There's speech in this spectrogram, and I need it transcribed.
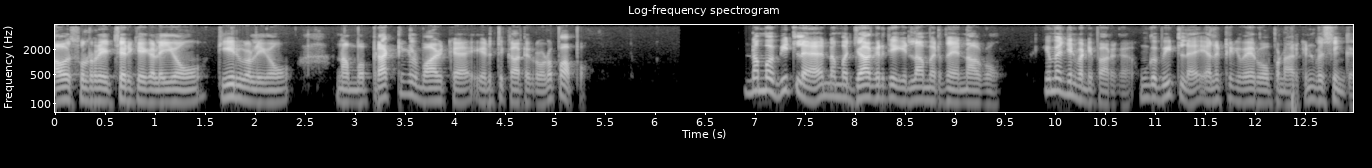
அவர் சொல்கிற எச்சரிக்கைகளையும் தீர்வுகளையும் நம்ம ப்ராக்டிக்கல் வாழ்க்கை எடுத்துக்காட்டுகளோடு பார்ப்போம். நம்ம வீட்டில் நம்ம ஜாக்கிரதை இல்லாமல் இருந்தால் என்ன ஆகும்? இமேஜின் பண்ணி பாருங்கள் உங்கள் வீட்டில் எலக்ட்ரிக் வயர் ஓப்பனாக இருக்குன்னு வச்சுங்க.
